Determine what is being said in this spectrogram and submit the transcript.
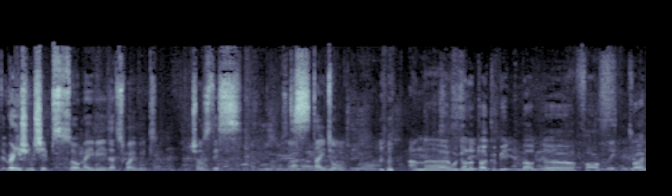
relationships, so maybe that's why we chose this this title. And uh, we're gonna talk a bit about the fourth track,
